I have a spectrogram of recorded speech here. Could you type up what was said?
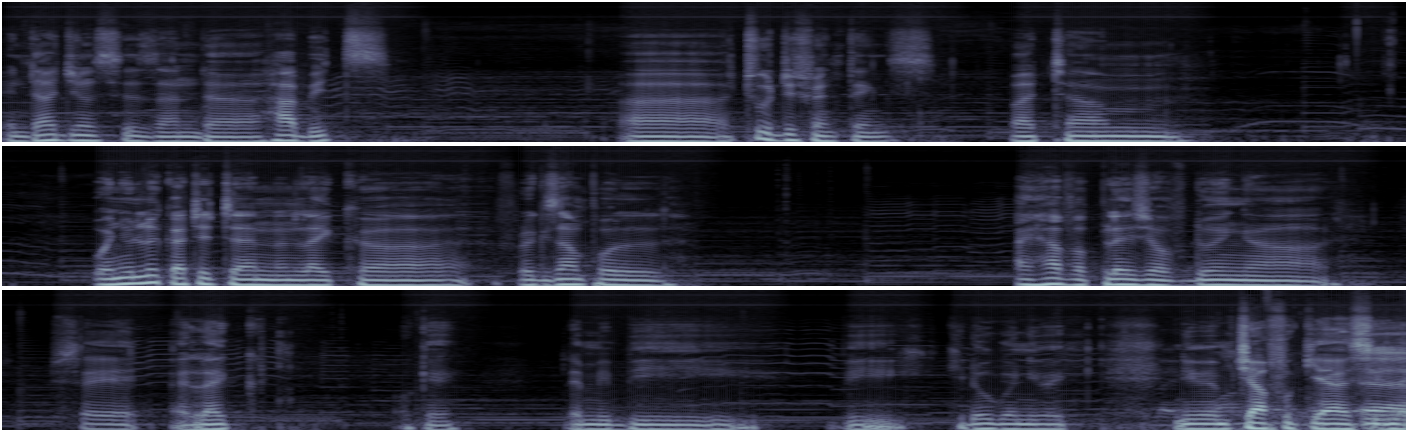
indulgences and uh, habits uh, two different things. But um, when you look at it and like uh, for example i have a pleasure of doing uh, say i like okay let me be be kidogo niwe, niwe mchafu kiasi Yeah.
